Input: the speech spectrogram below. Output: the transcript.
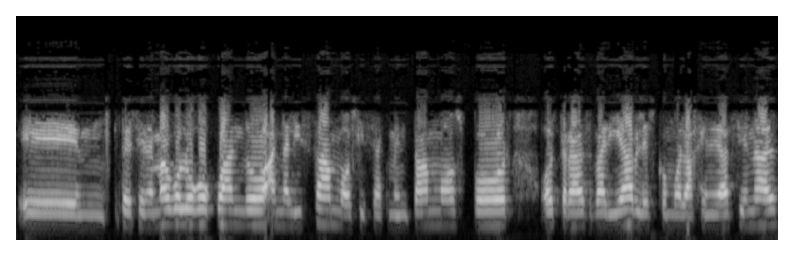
Eh, pero sin embargo, luego cuando analizamos y segmentamos por otras variables como la generacional,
